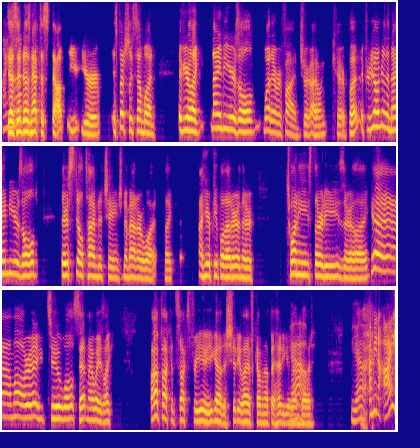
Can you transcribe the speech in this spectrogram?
I doesn't know. doesn't have to stop you, you're especially someone if you're like 90 years old whatever fine sure i don't care but if you're younger than 90 years old there's still time to change no matter what like i hear people that are in their 20s 30s are like yeah i'm already too well set my ways like that fucking sucks for you you got a shitty life coming up ahead of you Yeah. then bud Yeah. I mean, I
